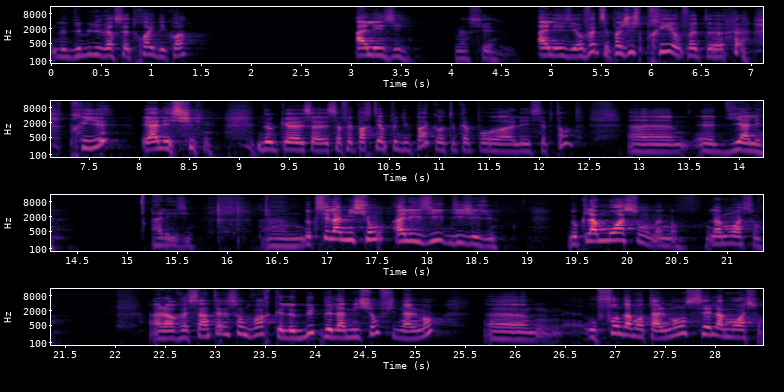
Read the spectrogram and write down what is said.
Le début du verset 3, il dit quoi? Allez-y. Merci. Allez-y. En fait, c'est pas juste prier, en fait, prier, et allez-y. Donc euh, ça, fait partie un peu du pack, en tout cas pour euh, les 70, euh, d'y aller. Allez-y. donc c'est la mission, allez-y, dit Jésus. Donc la moisson maintenant, la moisson. Alors c'est intéressant de voir que le but de la mission finalement, ou fondamentalement, c'est la moisson.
